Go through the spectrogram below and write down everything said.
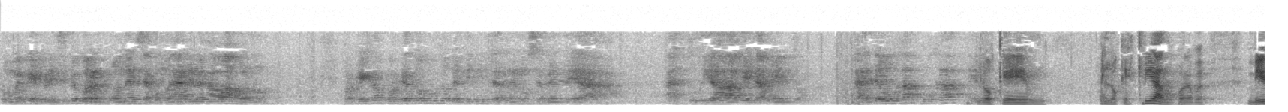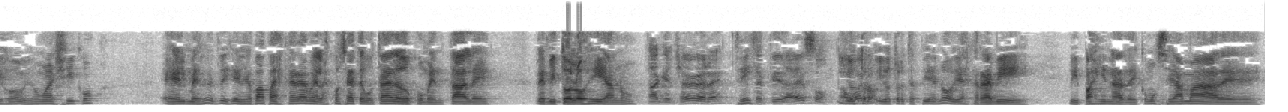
como el principio de correspondencia, como es arriba es abajo, ¿no? ¿Por qué, ¿Por qué, todo el mundo que tiene internet no se mete a, a estudiar medicamentos? La gente busca, busca en lo que en lo que es criado. Por ejemplo, mi hijo, mi hijo más chico, él me dice, papá, descárgame las cosas que te gustan de documentales, de mitología, ¿no? Ah, qué chévere. ¿Sí? Te pida eso. y, otro, y otro te pide, no, voy a descargar mi, mi página de, ¿cómo se llama? De,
